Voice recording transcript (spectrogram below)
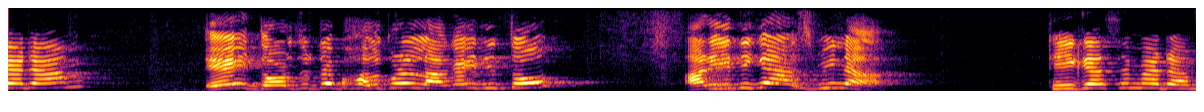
ম্যাডাম। এই দরজাটা ভালো করে লাগাই দিত আর এদিকে আসবি না। ঠিক আছে ম্যাডাম।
